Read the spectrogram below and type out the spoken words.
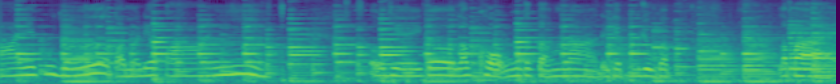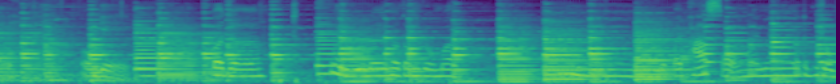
ายพูดเยอะต่อยมาเดียวตายโอเคก็รับของต่างๆนาเดี๋ยวเก็บอยู่กับละไปโอเคก็จะไม่รู้เลยเขาต้องชมว่าอื ร์ทสองเลยไหมท่านผู้ชม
